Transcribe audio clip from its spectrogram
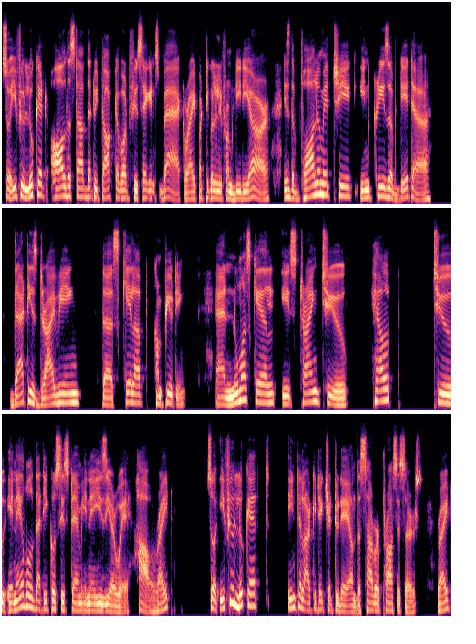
So if you look at all the stuff that we talked about a few seconds back, right, particularly from DDR, is the volumetric increase of data that is driving the scale up computing. And NumaScale is trying to help to enable that ecosystem in an easier way. How, right? So if you look at Intel architecture today on the server processors, right?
